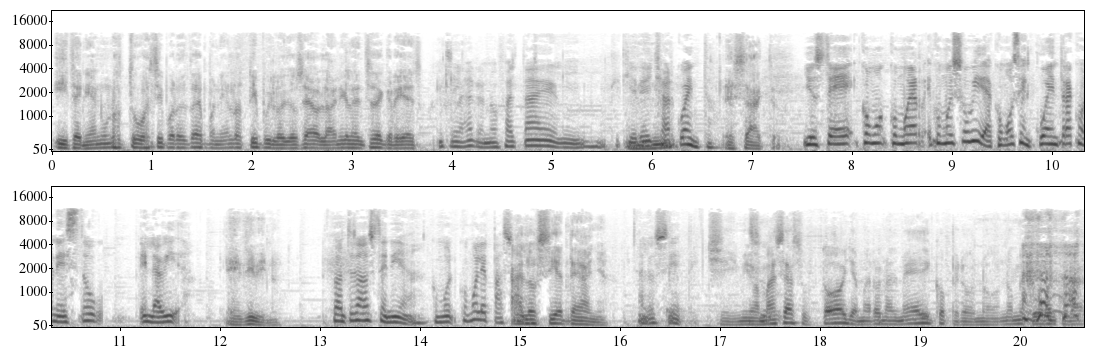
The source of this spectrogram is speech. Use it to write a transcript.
Y tenían unos tubos así por detrás, ponían los tipos y los dioses hablaban y la gente se creía eso. Claro, no falta el que quiere echar cuento. Exacto. ¿Y usted cómo, cómo, cómo es su vida? ¿Cómo se encuentra con esto en la vida? Es divino. ¿Cuántos años tenía? ¿Cómo, cómo le pasó? A los siete años. A los siete. Sí, mi mamá se asustó, llamaron al médico, pero no, no me pudieron curar.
